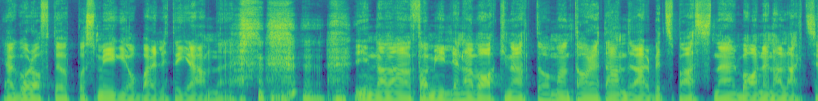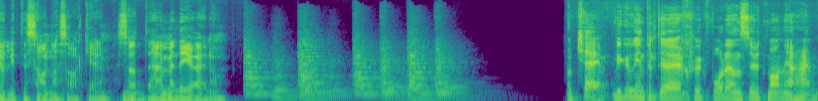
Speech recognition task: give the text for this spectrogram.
jag går ofta upp och smygjobbar lite grann innan familjen har vaknat och man tar ett andra arbetspass när barnen har lagt sig och lite sådana saker. Så att, äh, men det gör jag nog. Okej, okay, vi går in på lite sjukvårdens utmaningar här.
